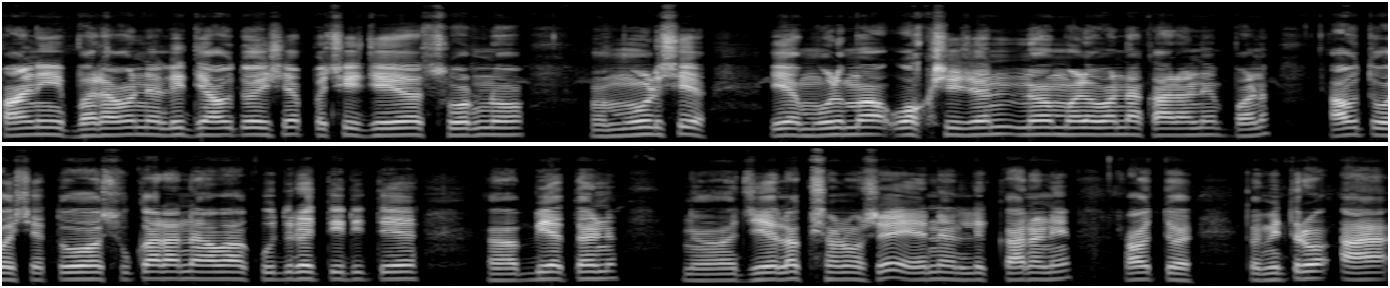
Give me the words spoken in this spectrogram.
પાણી ભરાવાને લીધે આવતો હોય છે. પછી જે છોડનો મૂળ છે, એ મૂળમાં ઓક્સિજન ન મળવાના કારણે પણ આવતો હોય છે. તો સુકારાના આવા કુદરતી રીતે બે ત્રણ જે લક્ષણો છે, એને કારણે આવતો હોય. તો મિત્રો, આ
